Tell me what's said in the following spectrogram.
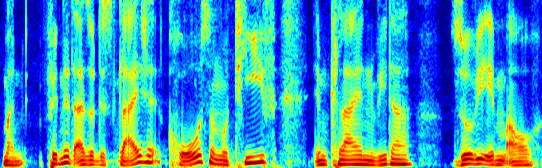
Man findet also das gleiche große Motiv im Kleinen wieder, so wie eben auch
